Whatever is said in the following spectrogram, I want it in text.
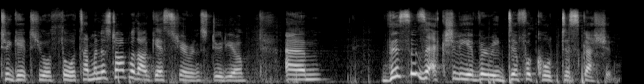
to get your thoughts. I'm going to start with our guest here in studio. Um, this is actually a very difficult discussion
